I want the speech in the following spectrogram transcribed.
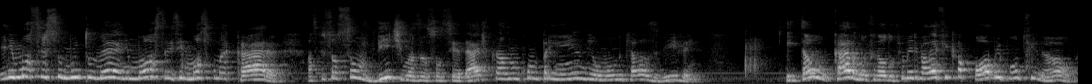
Ele mostra isso muito, né? Ele mostra isso, ele mostra na cara. As pessoas são vítimas da sociedade porque elas não compreendem o mundo que elas vivem. Então o cara no final do filme ele vai lá e fica pobre, ponto final.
